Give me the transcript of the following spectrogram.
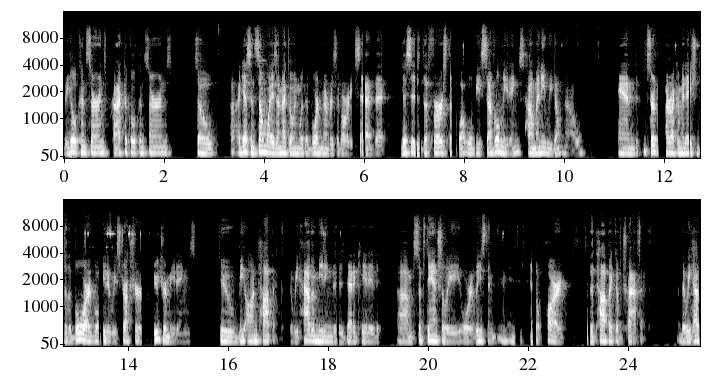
legal concerns, practical concerns. So I guess in some ways I'm echoing what the board members have already said that this is the first of what will be several meetings. How many, we don't know. And certainly my recommendation to the board will be that we structure future meetings to be on topic, that we have a meeting that is dedicated um, substantially, or at least in, in, in substantial part, to the topic of traffic. That we have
